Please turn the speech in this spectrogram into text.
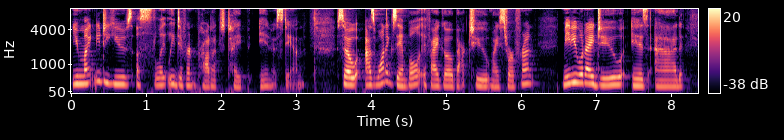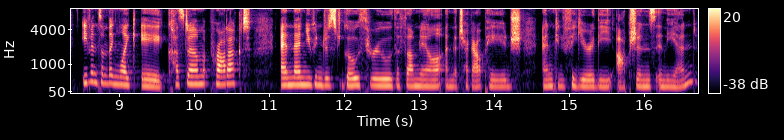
you might need to use a slightly different product type in a Stan. So, as one example, if I go back to my storefront, maybe what I do is add even something like a custom product, and then you can just go through the thumbnail and the checkout page and configure the options in the end.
